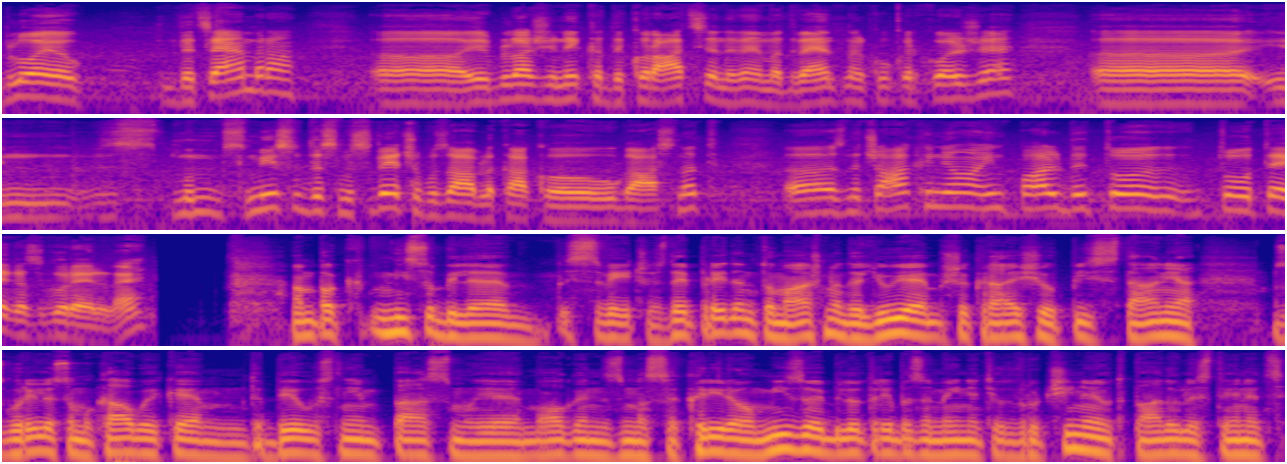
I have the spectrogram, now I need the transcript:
bilo je decembra, uh, je bila že neka dekoracija, ne vem, adventna ali kako koli že. Uh, in sem mislil, da smo svečo pozabili kako ugasniti uh, z nečakinjo in pa da je to, od tega zgorelo. Ampak niso bile sveče. Zdaj, preden Tomaš nadaljuje, še krajši opis stanja. Zgorele so mu kavbojke, debel s njim pas mu je ogen zmasakriral, mizo je bilo treba zamenjati od vročine, odpadel lestenec,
